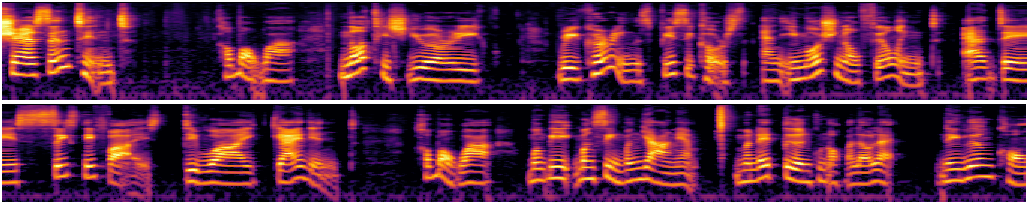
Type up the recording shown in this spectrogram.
Share sentient เขาบอกว่า notice your re- recurring physical and emotional feelings as they signify divine guidance เขาบอกว่าบางปีบางสิ่งบางอย่างเนี่ย มันได้เตือนคุณออกมาแล้วแหละ ในเรื่องของ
